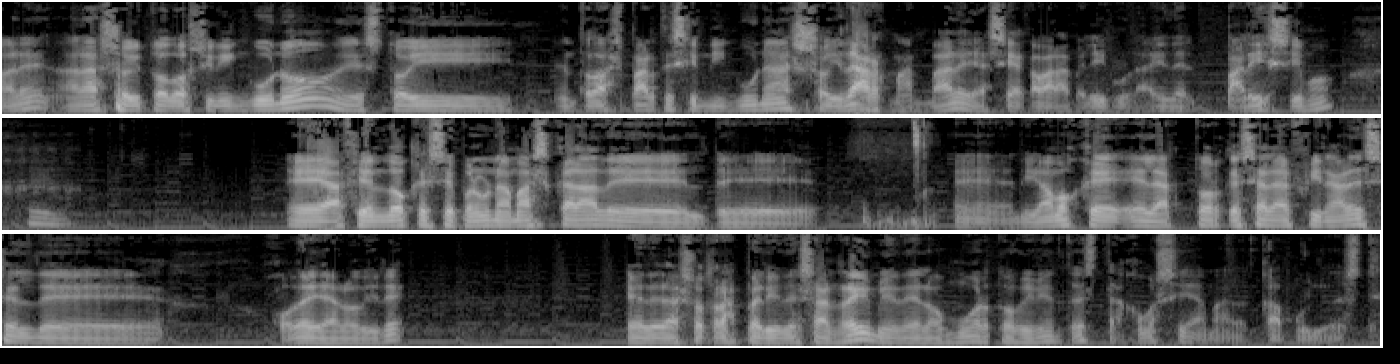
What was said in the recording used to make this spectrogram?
¿vale? Ahora soy todo sin ninguno, estoy en todas partes sin ninguna, soy Darkman, ¿vale? Y así acaba la película ahí del parísimo. Eh, haciendo que se pone una máscara de, de eh, digamos que el actor que sale al final es el de, joder, ya lo diré, de las otras pelis de San Raimi, de los muertos vivientes, esta, ¿cómo se llama el capullo este?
